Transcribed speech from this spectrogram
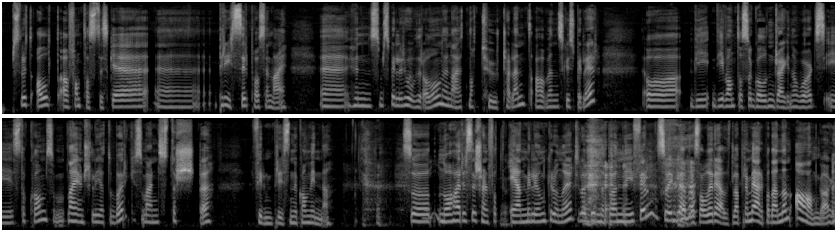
absolutt alt av fantastiske eh, priser på sin vei. Eh, hun som spiller hovedrollen, hun er jo et naturtalent av en skuespiller. Og vi, de vant også Golden Dragon Awards i Stockholm, som, nei, unnskyld, i Göteborg, som er den største filmprisen du kan vinne. Så nå har regissøren fått én million kroner til å begynne på en ny film, så vi gleder oss allerede til å ha premiere på den en annen gang.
